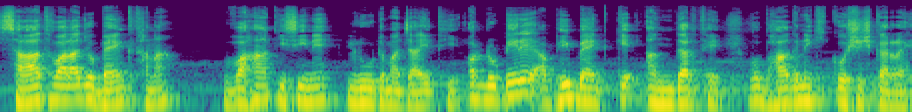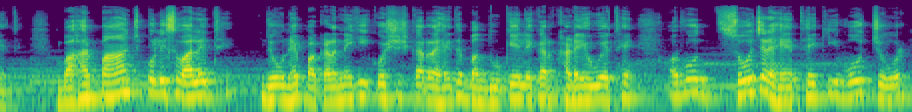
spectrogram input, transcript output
साथ वाला जो बैंक था ना वहाँ किसी ने लूट मचाई थी और लुटेरे अभी बैंक के अंदर थे। वो भागने की कोशिश कर रहे थे। बाहर पाँच पुलिस वाले थे जो उन्हें पकड़ने की कोशिश कर रहे थे, बंदूकें लेकर खड़े हुए थे और वो सोच रहे थे कि वो चोर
